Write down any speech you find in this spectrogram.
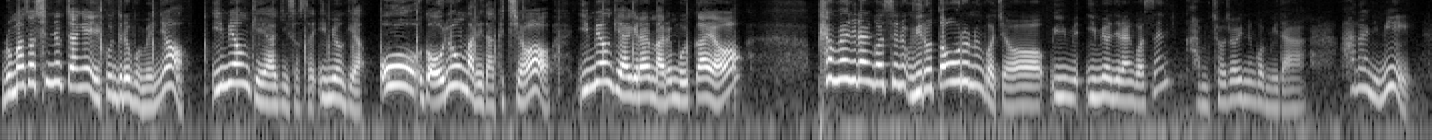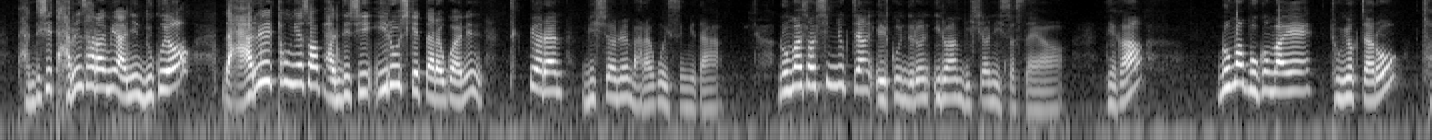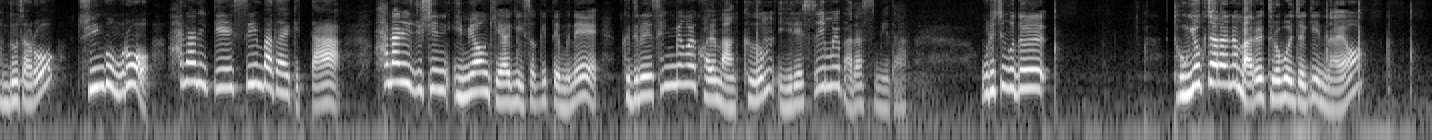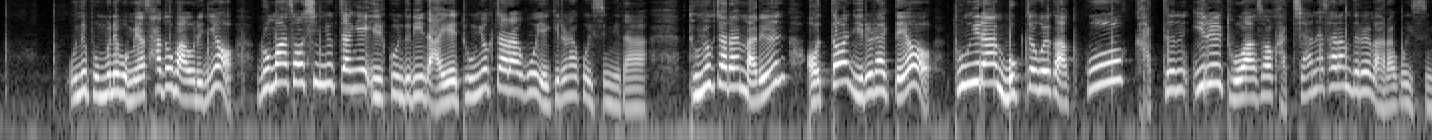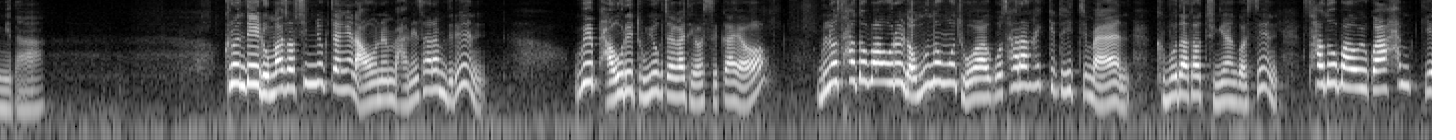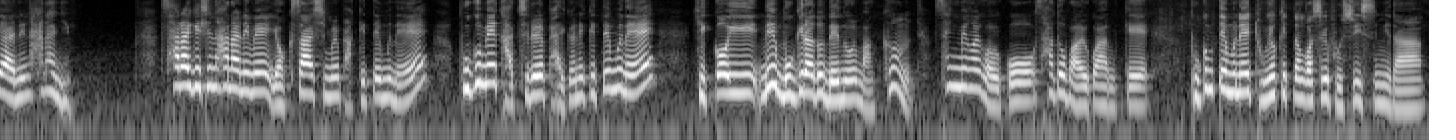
로마서 16장의 일꾼들을 보면요. 이명 계약이 있었어요. 이명 계약. 오, 이거 어려운 말이다. 그쵸? 이명 계약이라는 말은 뭘까요? 표면이라는 것은 위로 떠오르는 거죠. 이면이라는 것은 감춰져 있는 겁니다. 하나님이 반드시 다른 사람이 아닌 누구요? 나를 통해서 반드시 이루시겠다라고 하는 특별한 미션을 말하고 있습니다. 로마서 16장 일꾼들은 이러한 미션이 있었어요. 내가 로마 복음화의 동역자로 전도자로 주인공으로 하나님께 쓰임 받아야겠다. 하나님 주신 이명 계약이 있었기 때문에 그들은 생명을 걸 만큼 일에 쓰임을 받았습니다. 우리 친구들 동역자라는 말을 들어본 적이 있나요? 오늘 본문에 보면 사도 바울은요, 로마서 16장의 일꾼들이 나의 동역자라고 얘기를 하고 있습니다. 동역자란 말은 어떠한 일을 할 때요, 동일한 목적을 갖고 같은 일을 도와서 같이 하는 사람들을 말하고 있습니다. 그런데 로마서 16장에 나오는 많은 사람들은 왜 바울의 동역자가 되었을까요? 물론 사도 바울을 너무너무 좋아하고 사랑했기도 했지만 그보다 더 중요한 것은 사도 바울과 함께하는 하나님, 살아계신 하나님의 역사하심을 받기 때문에 복음의 가치를 발견했기 때문에 기꺼이 내 목이라도 내놓을 만큼 생명을 걸고 사도 바울과 함께 복음 때문에 동역했던 것을 볼 수 있습니다.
